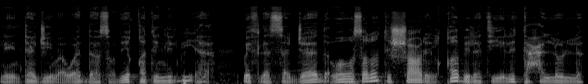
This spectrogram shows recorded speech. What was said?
لإنتاج مواد صديقة للبيئة مثل السجاد ووصلات الشعر القابلة للتحلل.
